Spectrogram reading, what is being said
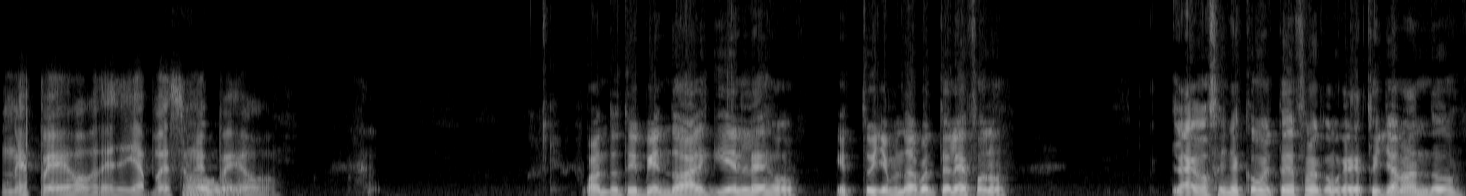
Un espejo, de día puede ser un Oh. espejo. Cuando estoy viendo a alguien lejos y estoy llamando por teléfono, le hago señas con el teléfono como que te estoy llamando.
